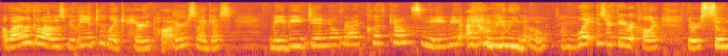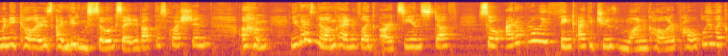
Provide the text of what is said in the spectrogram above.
a while ago I was really into like Harry Potter so I guess maybe Daniel Radcliffe counts, maybe, I don't really know. What is your favorite color? There are so many colors, I'm getting so excited about this question. Um, you guys know I'm kind of like artsy and stuff, so I don't really think I could choose one color, probably like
